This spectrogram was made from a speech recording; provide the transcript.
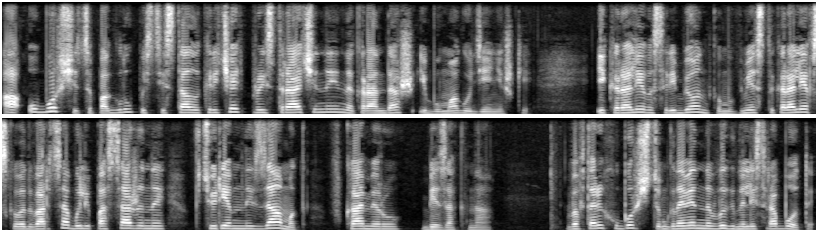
А уборщица по глупости стала кричать про истраченные на карандаш и бумагу денежки. И королева с ребенком вместо королевского дворца были посажены в тюремный замок в камеру без окна. Во-вторых, уборщицу мгновенно выгнали с работы.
